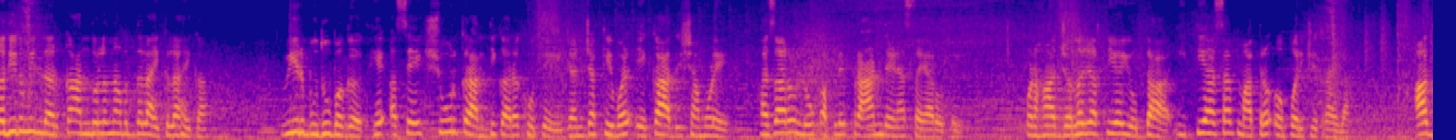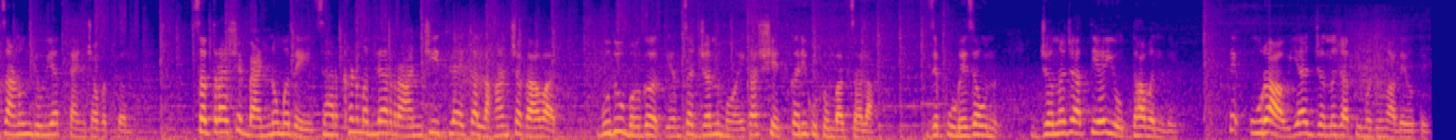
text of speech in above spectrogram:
कधी तुम्ही लरका आंदोलनाबद्दल ऐकलं आहे का? वीर बुधू भगत हे असे एक शूर क्रांतिकारक होते ज्यांच्या केवळ एका आदेशामुळे हजारो लोक आपले प्राण देण्यास तयार होते. पण हा जनजातीय योद्धा इतिहासात मात्र अपरिचित राहिला. आज जाणून घेऊयात त्यांच्याबद्दल. सतराशे ब्याण्णवमध्ये झारखंडमधल्या रांची इथल्या एका लहानशा गावात बुधू भगत यांचा जन्म एका शेतकरी कुटुंबात झाला जे पुढे जाऊन जनजातीय योद्धा बनले. ते उराव या जनजातीमधून आले होते.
